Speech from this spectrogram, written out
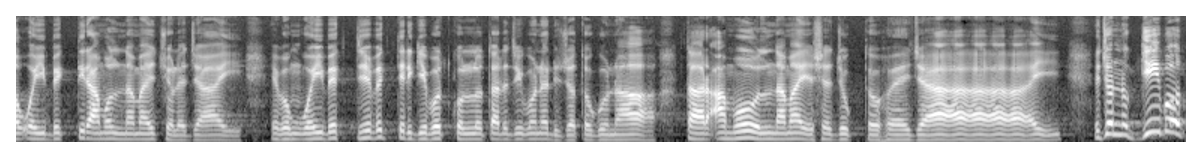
ওই ব্যক্তির আমল নামায় চলে যায় এবং ওই ব্যক্তি, যে ব্যক্তির গিবত করল তার জীবনের যত গুণা তার আমল নামায় এসে যুক্ত হয়ে যায়। এজন্য গিবত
